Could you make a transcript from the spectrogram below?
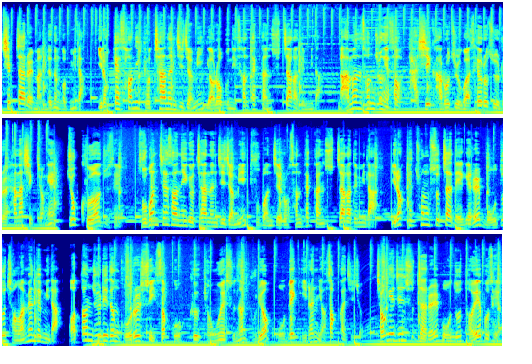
십자를 만드는 겁니다. 이렇게 선이 교차하는 지점이 여러분이 선택한 숫자가 됩니다. 남은 선 중에서 다시 가로줄과 세로줄을 하나씩 정해 쭉 그어주세요. 두 번째 선이 교차하는 지점이 두 번째로 선택한 숫자가 됩니다. 이렇게 총 숫자 4개를 모두 정하면 됩니다. 어떤 줄이든 고를 수 있었고 그 경우의 수는 무려 576가지죠. 정해진 숫자를 모두 더해보세요.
